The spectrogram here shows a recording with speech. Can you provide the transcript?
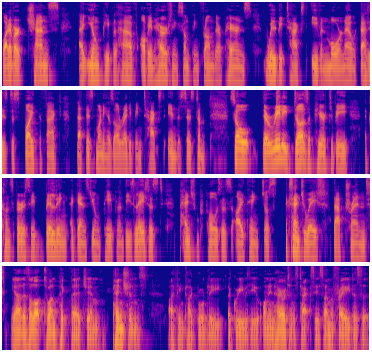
whatever chance uh, young people have of inheriting something from their parents will be taxed even more now. That is despite the fact that this money has already been taxed in the system. So there really does appear to be a conspiracy building against young people. And these latest pension proposals, I think, just accentuate that trend. Yeah, there's a lot to unpick there, Jim. Pensions, I think I broadly agree with you. On inheritance taxes, I'm afraid, as a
